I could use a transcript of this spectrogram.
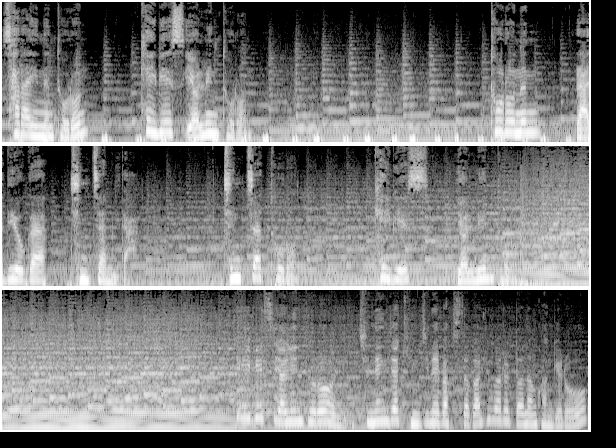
살아있는 토론, KBS 열린 토론. 토론은 라디오가 진짜입니다. 진짜 토론, KBS 열린 토론. KBS 열린 토론 진행자 김진애 박사가 휴가를 떠난 관계로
